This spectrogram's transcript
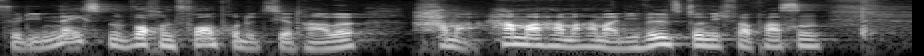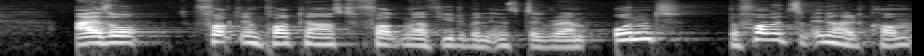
für die nächsten Wochen vorproduziert habe, Hammer, Hammer, Hammer, Hammer, die willst du nicht verpassen. Also folgt dem Podcast, folgt mir auf YouTube und Instagram und Bevor wir zum Inhalt kommen,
